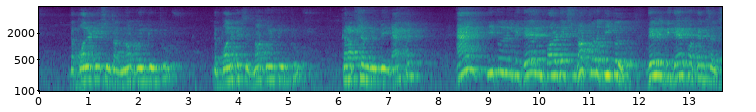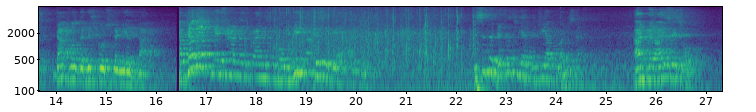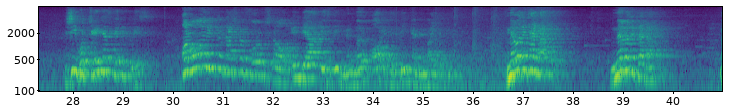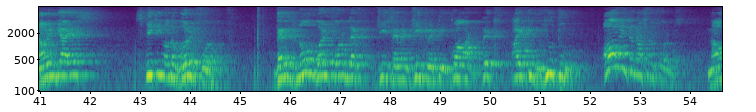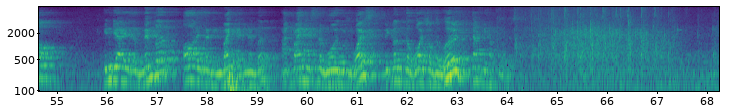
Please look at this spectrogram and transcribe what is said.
The politicians are not going to improve. The politics is not going to improve. Corruption will be rampant. And people will be there in politics not for the people, they will be there for themselves. That was the discourse 10 years back. A developed nation under the Prime Minister Modi, this is the aspiration. This is the difference we have, which we have to understand. And when I say so, you see what change has taken place. On all international forums now, India is the member or it is being an invited member. Never it had happened. Never it had happened. Now India is speaking on the world forum. There is no world forum left. G7, G20, Quad, BRICS, I2, U2, all international forums. Now India is a member or is an invited member and Prime Minister Modi's voice becomes the voice of the world, that we have to understand.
